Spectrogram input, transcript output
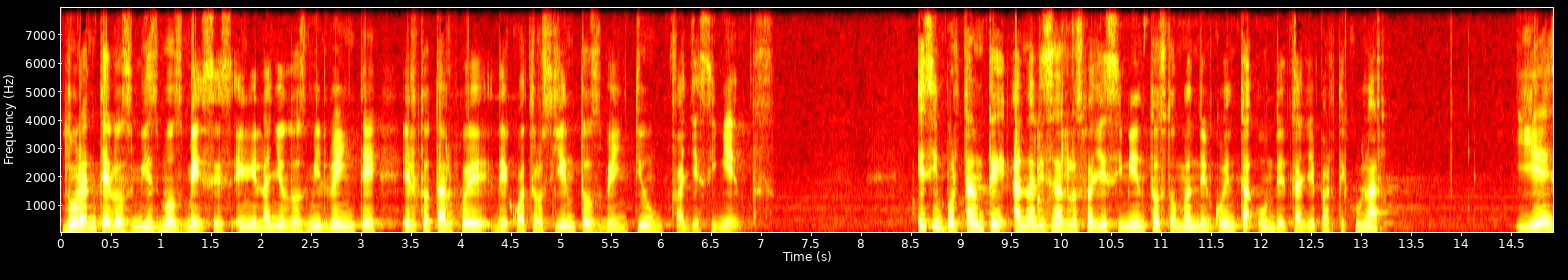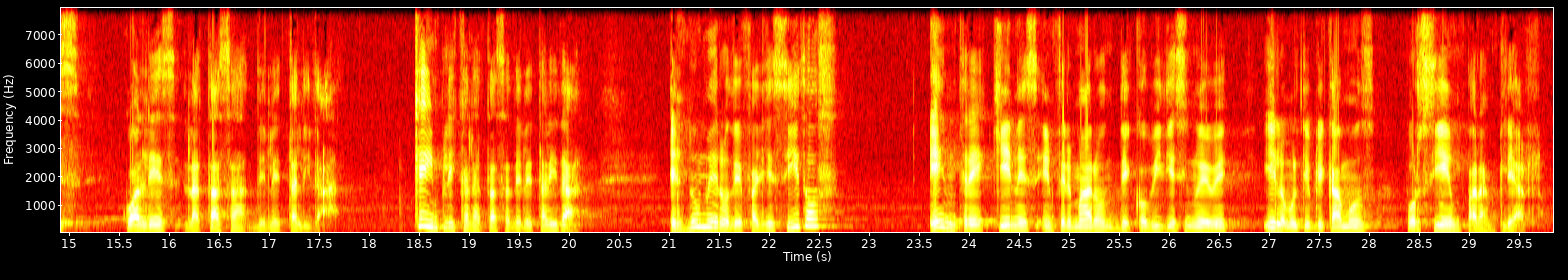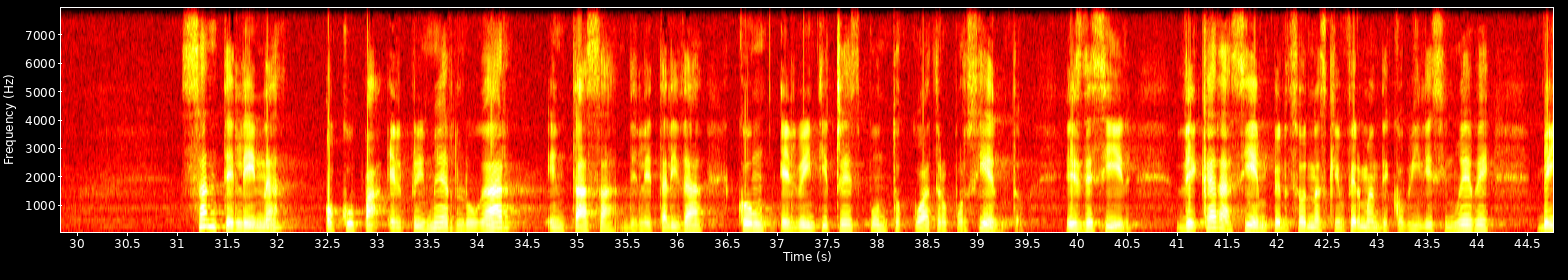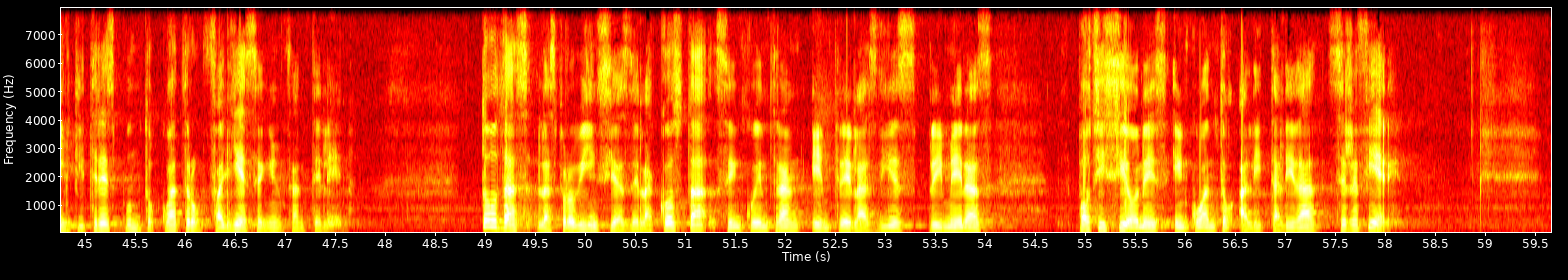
Durante los mismos meses en el año 2020, el total fue de 421 fallecimientos. Es importante analizar los fallecimientos tomando en cuenta un detalle particular, y es cuál es la tasa de letalidad. ¿Qué implica la tasa de letalidad? El número de fallecidos entre quienes enfermaron de COVID-19 y lo multiplicamos por 100 para ampliarlo. Santa Elena ocupa el primer lugar en tasa de letalidad con el 23.4%, es decir, de cada 100 personas que enferman de COVID-19, 23.4 fallecen en Santa Elena. Todas las provincias de la costa se encuentran entre las 10 primeras posiciones en cuanto a letalidad se refiere.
